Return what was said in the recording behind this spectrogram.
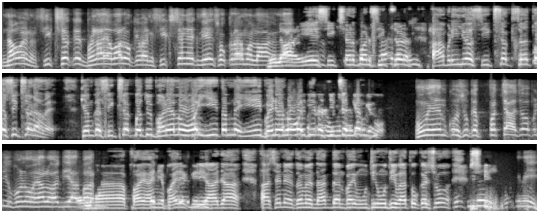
ના હોય ને શિક્ષક એક ભણાયા વાળો કહેવાય શિક્ષણ એક જે છોકરામાં એ શિક્ષણ પણ શિક્ષણ. સાંભળી લ્યો શિક્ષક છે તો શિક્ષણ આવે. કેમ કે શિક્ષક બધું ભણેલો હોય ઈ તમને એ ભણ્યો ન હોય એને શિક્ષક કેમ કેવો? હું એમ કહું છું કે પચાસ ચોપડીઓ ભણો હાલો અગિયાર બાર. હા ભાઈ આને ભારે કરી. આજ આ છે ને તમે નાગદાનભાઈ ઊંધી ઊંધી વાતો કરશો નહીં,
